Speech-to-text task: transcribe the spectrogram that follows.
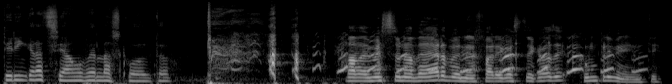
Ti ringraziamo per l'ascolto. Vabbè, hai messo una verve nel fare queste cose, complimenti.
